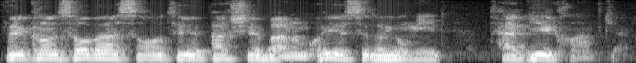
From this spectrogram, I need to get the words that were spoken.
فرکانس ها و ساعت پخش برنامه های صدای امید تغییر خواهند کرد.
